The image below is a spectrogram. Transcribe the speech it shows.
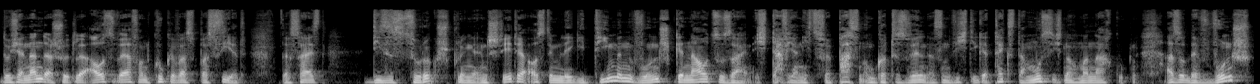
durcheinander schüttle, auswerfe und gucke, was passiert. Das heißt, dieses Zurückspringen entsteht ja aus dem legitimen Wunsch, genau zu sein. Ich darf ja nichts verpassen, um Gottes Willen, das ist ein wichtiger Text, da muss ich nochmal nachgucken. Also der Wunsch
